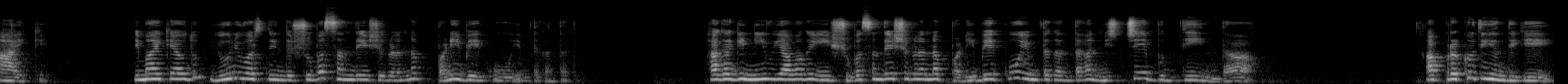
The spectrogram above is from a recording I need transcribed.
ಆಯ್ಕೆ. ನಿಮ್ಮ ಆಯ್ಕೆ ಯಾವುದು? ಯೂನಿವರ್ಸ್ನಿಂದ ಶುಭ ಸಂದೇಶಗಳನ್ನು ಪಡಿಬೇಕು ಎಂಬತಕ್ಕಂಥದ್ದು ಹಾಗಾಗಿ ನೀವು ಯಾವಾಗ ಈ ಶುಭ ಸಂದೇಶಗಳನ್ನು ಪಡಿಬೇಕು ಎಂಬತಕ್ಕಂತಹ ನಿಶ್ಚಯ ಬುದ್ಧಿಯಿಂದ ಆ ಪ್ರಕೃತಿಯೊಂದಿಗೆ,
